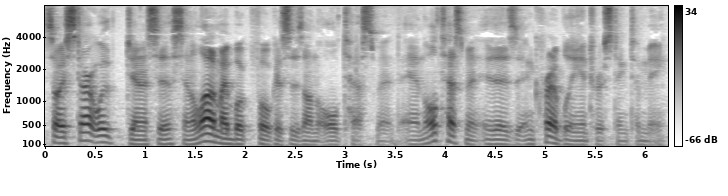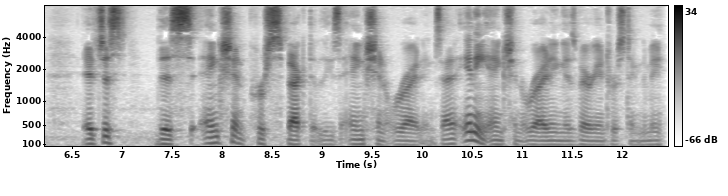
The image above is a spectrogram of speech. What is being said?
So I start with Genesis, and a lot of my book focuses on the Old Testament. And the Old Testament is incredibly interesting to me. It's just this ancient perspective, these ancient writings. And any ancient writing is very interesting to me.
